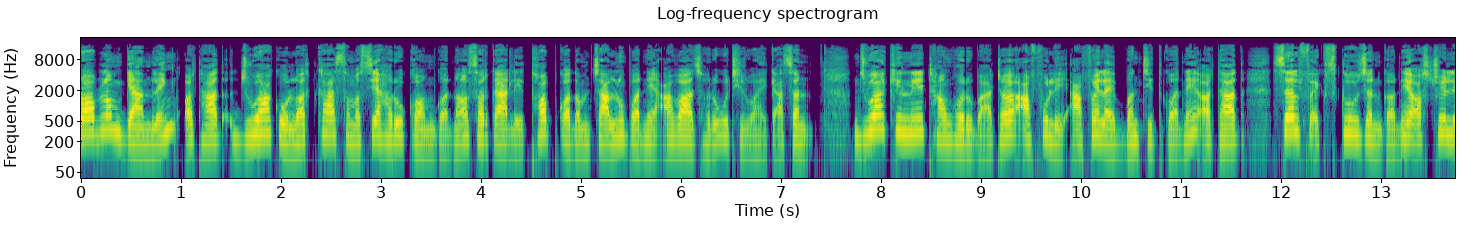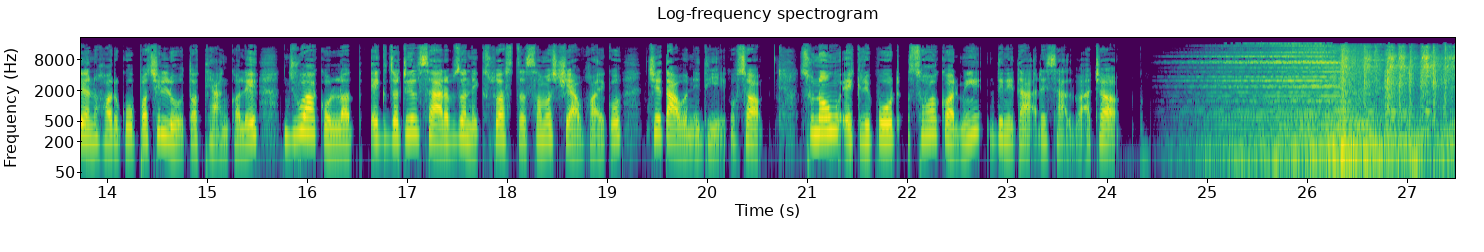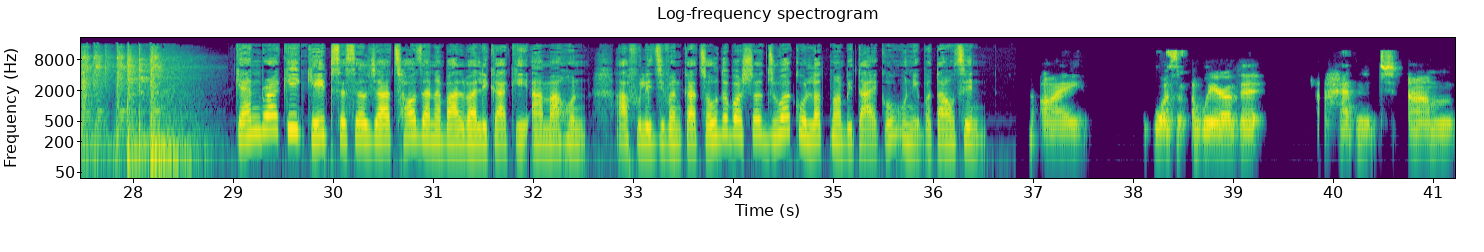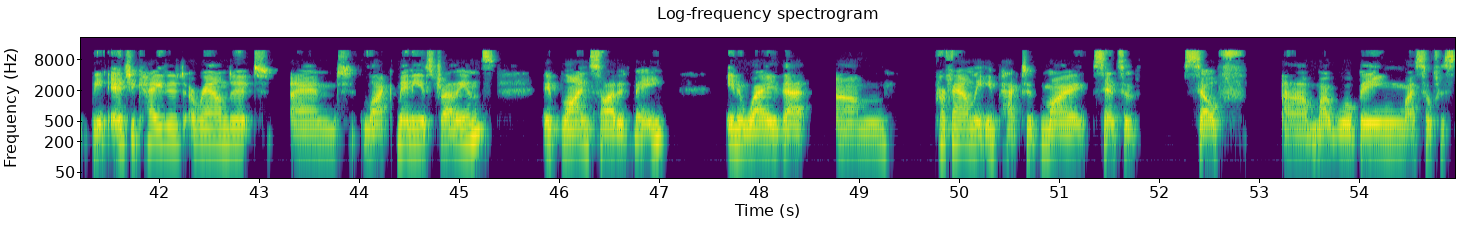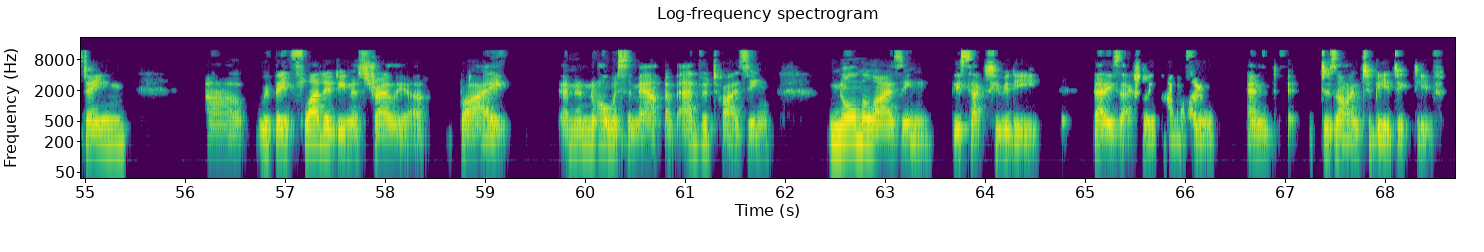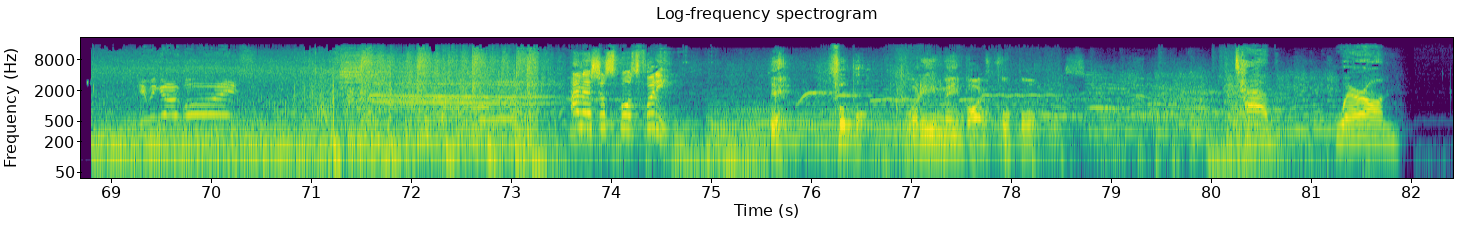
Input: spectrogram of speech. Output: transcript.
Problem gambling अर्थात जुवाको लतका समस्याहरू कम गर्न सरकारले थप कदम चाल्नुपर्ने आवाजहरू उठिरहेका छन्। जुवा खेल्ने ठाउँहरूबाट आफूले आफैलाई वञ्चित गर्ने अर्थात सेल्फ एक्सक्लुजन गर्ने अस्ट्रेलियनहरूको पछिल्लो तथ्याङ्कले जुवाको लत एक जटिल सार्वजनिक स्वास्थ्य समस्या भएको चेतावनी दिएको छ। सुनौ एक रिपोर्ट सहकर्मी दिनिता रिसालबाट। क्यानब्राकी केट सेसेल्जा छजना बालबालिकाकी आमा हुन् आफूले जीवनका चौध वर्ष जुवाको लतमा बिताएको उनी बताउँछिन् I wasn't aware of it. I hadn't um, been educated around it. And like many Australians, it blindsided me in a way that um, profoundly impacted my sense of self, uh, my well being, my self esteem. Uh, we've been flooded in Australia by an enormous amount of advertising, normalizing this activity that is actually harmful and designed to be addictive. Here we go, boys! And it's just sports footy. Yeah, football. What do you mean by football? Tab. We're on.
